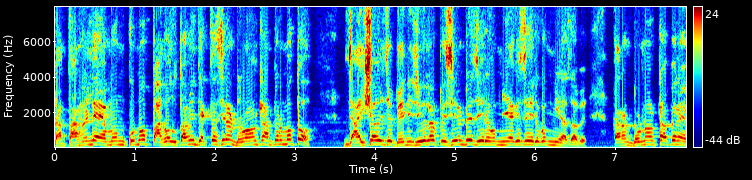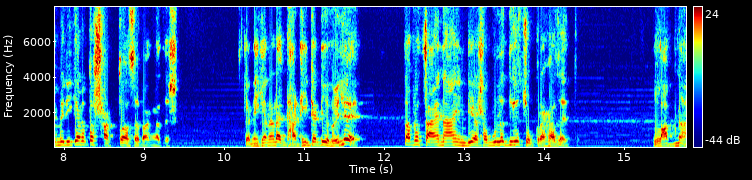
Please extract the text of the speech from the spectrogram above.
কারণ তাহলে এমন কোন পাগল তো আমি দেখতেছি না, ডোনাল্ড ট্রাম্পের মতো। যাইসা ওই যে ভেনিজুয়েলার প্রেসিডেন্টে যেরকম নিয়ে গেছে, এরকম নিয়ে যাবে। কারণ ডোনাল্ড ট্রাম্পের আমেরিকারও তো স্বার্থ আছে বাংলাদেশে। কারণ এখানে একটা ঘাঁটি টাটি হইলে তারপরে চায়না ইন্ডিয়া সবগুলোর দিকে চোখ রাখা যায় তো। লাভ না।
